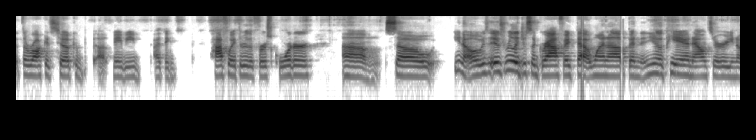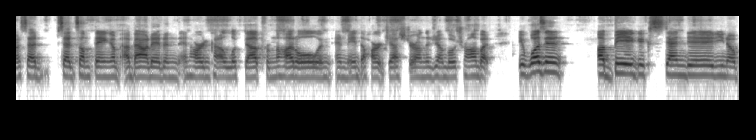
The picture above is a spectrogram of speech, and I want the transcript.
that the Rockets took, uh, maybe I think halfway through the first quarter. Um, so you know, it was, it was really just a graphic that went up and, and, you know, the PA announcer, you know, said, said something about it and, and Harden kind of looked up from the huddle and, and made the heart gesture on the Jumbotron, but it wasn't a big extended, you know,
